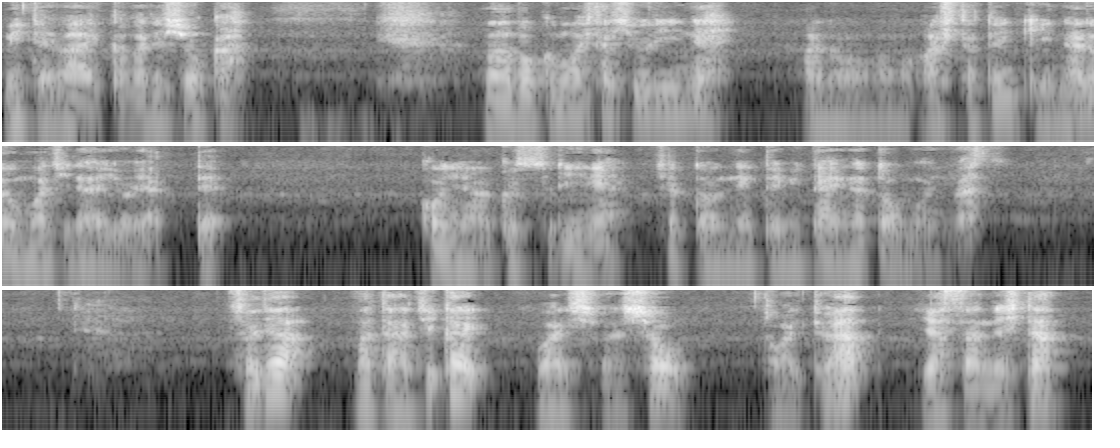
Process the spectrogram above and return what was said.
みてはいかがでしょうか。まあ僕も久しぶりにね、あの、明日天気になるおまじないをやって、今夜はぐっすりね、ちょっと寝てみたいなと思います。それでは、また次回お会いしましょう。お相手は、やすさんでした。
